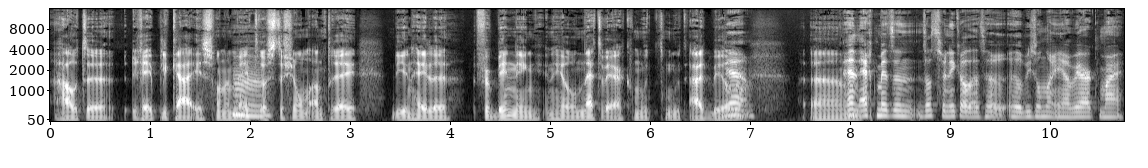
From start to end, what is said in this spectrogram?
houten replica is van een hmm. metrostation entree... die een hele verbinding, een heel netwerk moet, moet uitbeelden. Ja. Ehm, en echt met een, dat vind ik altijd heel, heel bijzonder in jouw werk, maar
